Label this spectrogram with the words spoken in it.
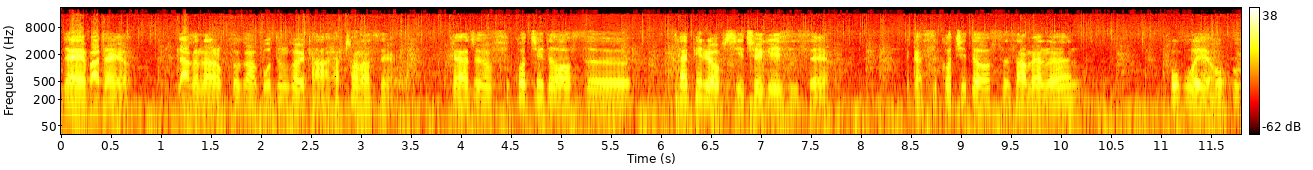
네, 맞아요. 라그나로크가 모든 걸 다 합쳐놨어요. 그래가지고 스코치드 어스 살 필요 없이 즐길 수 있어요. 그러니까 스코치드 어스 사면은 호구예요, 호구.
